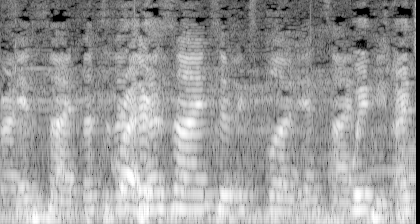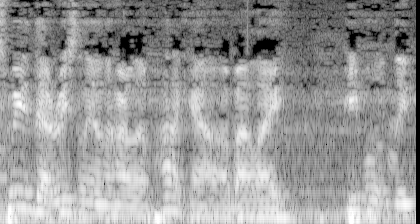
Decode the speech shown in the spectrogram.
Right. inside. That's Right, they're that- designed to explode inside We, people. I tweeted that recently on the Heartland Pod account about like people. The,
